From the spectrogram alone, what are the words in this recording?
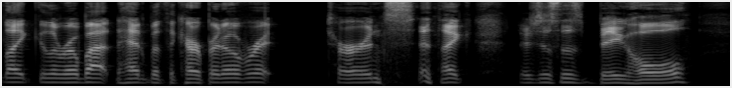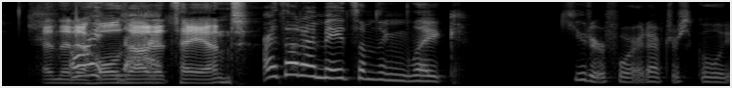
like the robot head with the carpet over it turns, and like there's just this big hole, and then All it right, holds out its hand. I thought I made something like cuter for it after school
